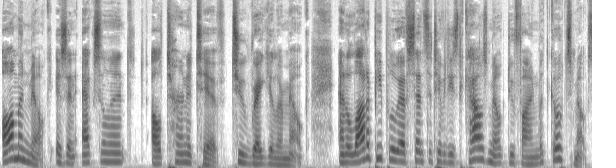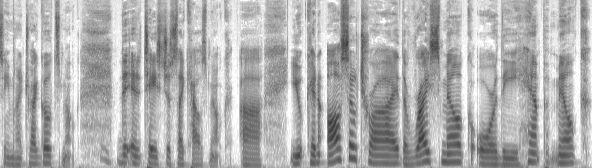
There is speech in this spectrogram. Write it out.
Almond milk is an excellent alternative to regular milk. And a lot of people who have sensitivities to cow's milk do fine with goat's milk. So you might try goat's milk. The- It tastes just like cow's milk. Uh, you can also try the rice milk or the hemp milk.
